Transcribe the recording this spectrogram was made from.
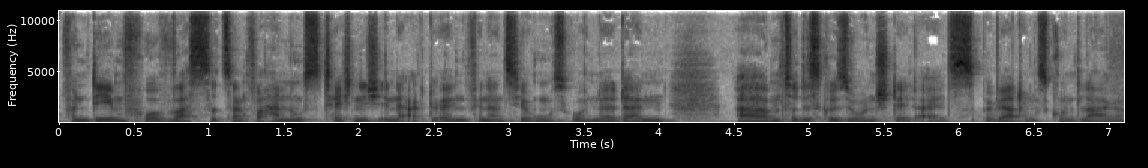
von dem vor, was sozusagen verhandlungstechnisch in der aktuellen Finanzierungsrunde dann ähm, zur Diskussion steht als Bewertungsgrundlage.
